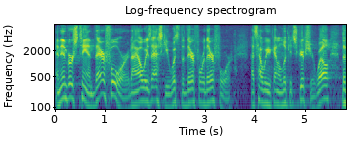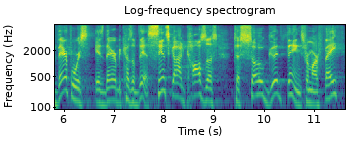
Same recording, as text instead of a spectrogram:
And then verse 10, therefore, and I always ask you, what's the therefore, therefore? That's how we kind of look at Scripture. Well, the therefore is, is there because of this. Since God calls us to sow good things from our faith,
